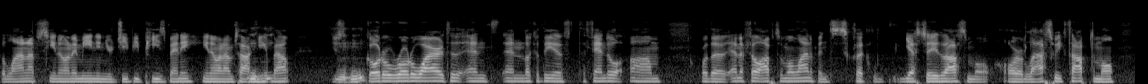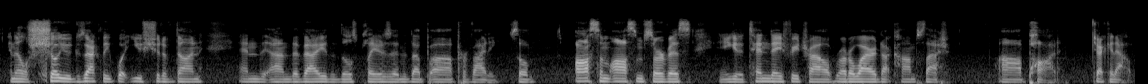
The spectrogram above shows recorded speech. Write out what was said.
the lineups. You know what I mean? In your GPPs, Benny. You know what I'm talking mm-hmm. about? Just mm-hmm. go to RotoWire to and and look at the the FanDuel um or the NFL optimal lineup and just click yesterday's optimal or last week's optimal, and it'll show you exactly what you should have done and the, and the value that those players ended up uh, providing. So awesome, awesome service, and you get a 10 day free trial. Rotowire.com slash uh, pod. Check it out.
